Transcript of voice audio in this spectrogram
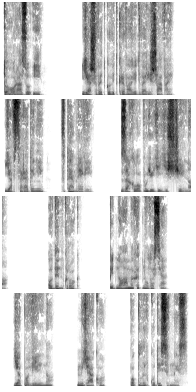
Того разу і. Я швидко відкриваю двері шафи, я всередині, в темряві, захлопую її щільно. Один крок під ногами хитнулося. Я повільно, м'яко поплив кудись вниз.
